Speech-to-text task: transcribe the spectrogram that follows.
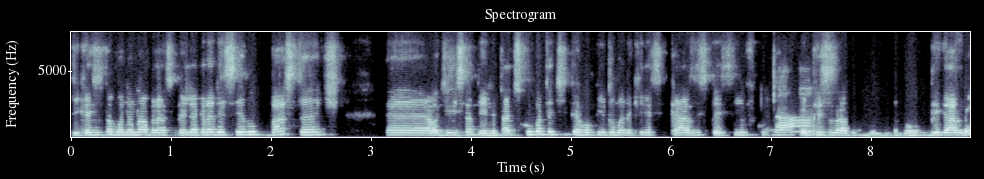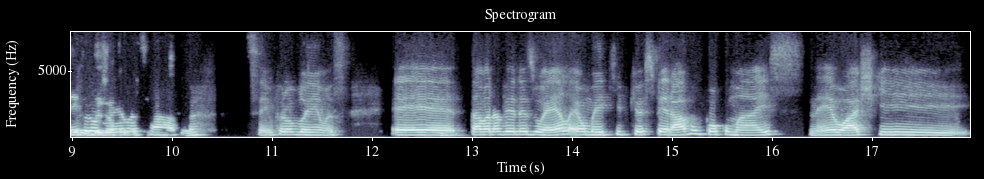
de que a gente está mandando um abraço para ele, agradecendo bastante é, a audiência dele, tá? Desculpa ter te interrompido, mano, aqui nesse caso específico, não. eu precisava dele, tá bom? Obrigado. Sem problemas, Rafa. Sem problemas. Estava é, na Venezuela, é uma equipe que eu esperava um pouco mais, né? Eu acho que,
